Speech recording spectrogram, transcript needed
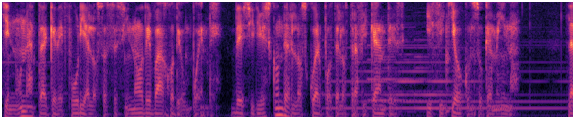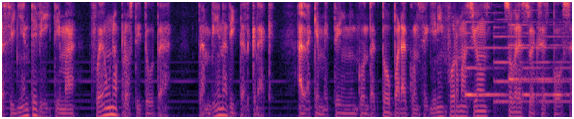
Y en un ataque de furia los asesinó debajo de un puente. Decidió esconder los cuerpos de los traficantes y siguió con su camino. La siguiente víctima fue una prostituta, también adicta al crack, a la que Metheny contactó para conseguir información sobre su ex esposa.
